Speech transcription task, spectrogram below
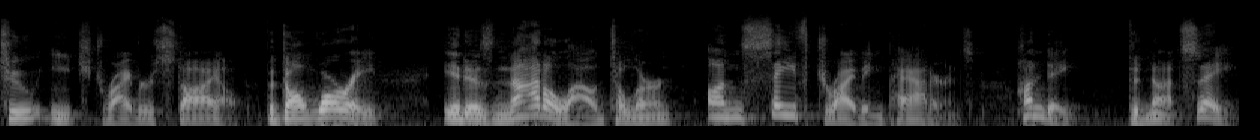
to each driver's style. But don't worry, it is not allowed to learn unsafe driving patterns. Hyundai did not say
